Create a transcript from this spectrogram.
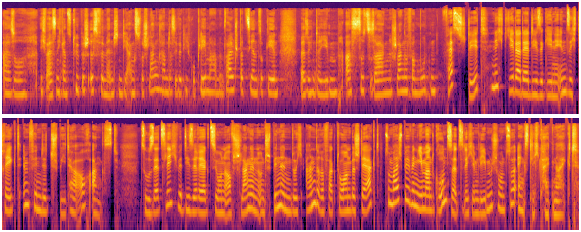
Also ich weiß nicht, ganz typisch ist für Menschen, die Angst vor Schlangen haben, dass sie wirklich Probleme haben, im Wald spazieren zu gehen, weil sie hinter jedem Ast sozusagen eine Schlange vermuten. Fest steht, nicht jeder, der diese Gene in sich trägt, empfindet später auch Angst. Zusätzlich wird diese Reaktion auf Schlangen und Spinnen durch andere Faktoren bestärkt, zum Beispiel wenn jemand grundsätzlich im Leben schon zur Ängstlichkeit neigt.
